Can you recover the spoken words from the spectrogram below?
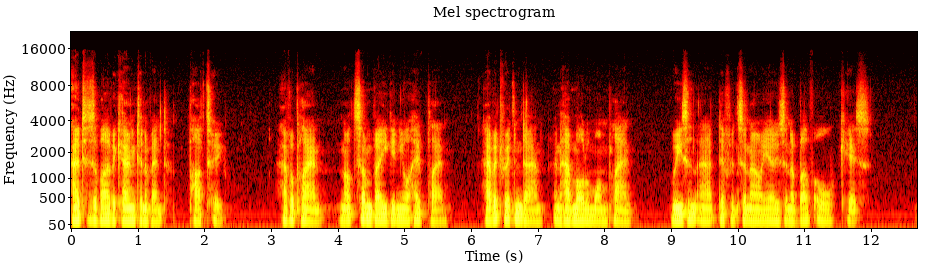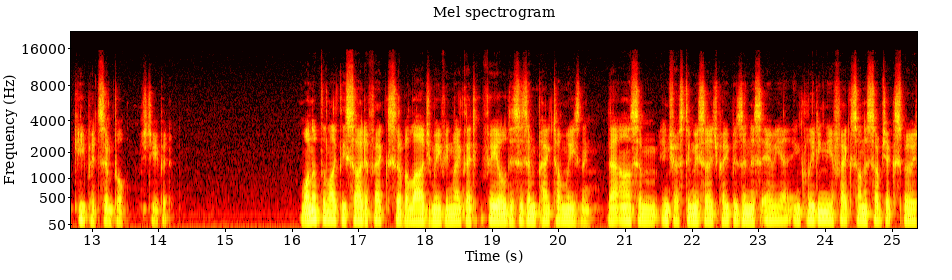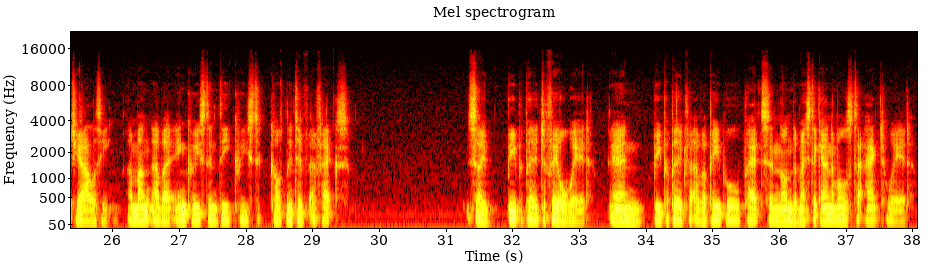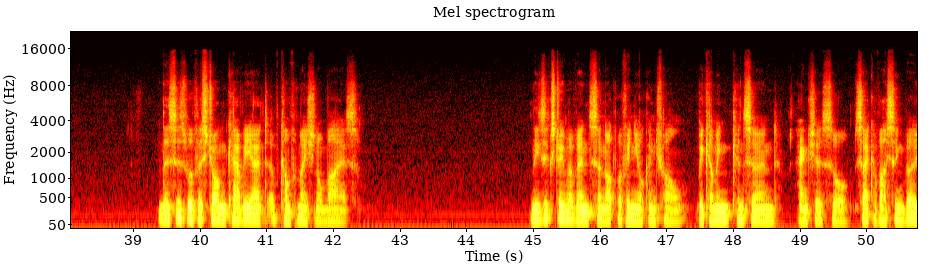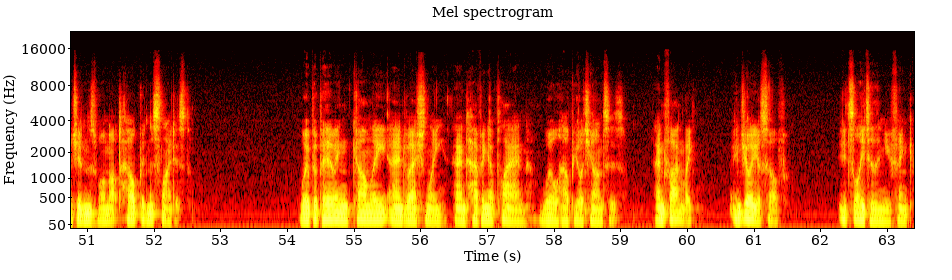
How to Survive a Carrington Event, Part 2. Have a plan, not some vague in your head plan. Have it written down and have more than one plan. Reason out different scenarios and above all, kiss. Keep it simple, stupid. One of the likely side effects of a large moving magnetic field is its impact on reasoning. There are some interesting research papers in this area, including the effects on a subject's spirituality, among other increased and decreased cognitive effects. So be prepared to feel weird, and be prepared for other people, pets, and non domestic animals to act weird. This is with a strong caveat of confirmational bias. These extreme events are not within your control. Becoming concerned, anxious, or sacrificing virgins will not help in the slightest. We're preparing calmly and rationally, and having a plan will help your chances. And finally, Enjoy yourself. It's later than you think.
